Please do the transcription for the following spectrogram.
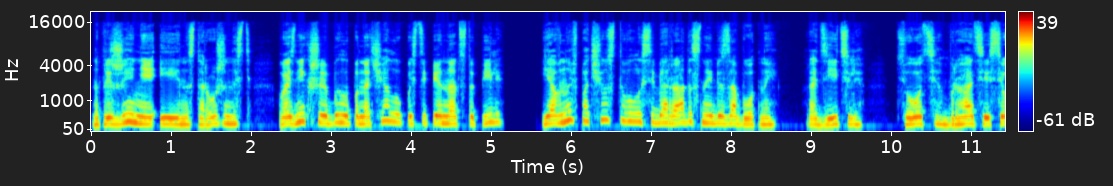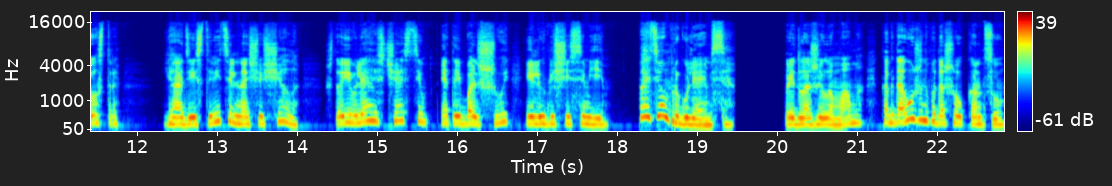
Напряжение и настороженность, возникшие было поначалу, постепенно отступили. Я вновь почувствовала себя радостной и беззаботной. Родители, тетя, братья, сестры. Я действительно ощущала, что являюсь частью этой большой и любящей семьи. Пойдем прогуляемся», — предложила мама, когда ужин подошел к концу.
